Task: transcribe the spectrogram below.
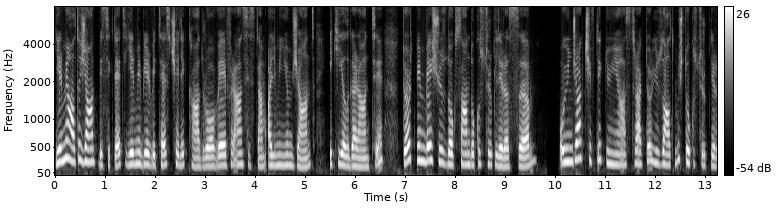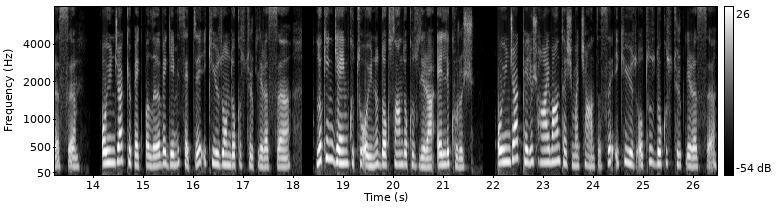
26 jant bisiklet, 21 vites çelik kadro ve fren sistem alüminyum jant, 2 yıl garanti, 4599 Türk lirası. Oyuncak çiftlik dünyası traktör 169 Türk lirası. Oyuncak köpek balığı ve gemi seti 219 Türk lirası. Looking Game kutu oyunu 99 lira 50 kuruş. Oyuncak peluş hayvan taşıma çantası 239 Türk lirası.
